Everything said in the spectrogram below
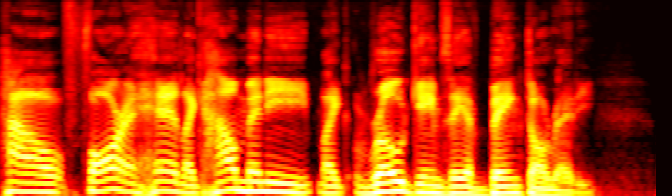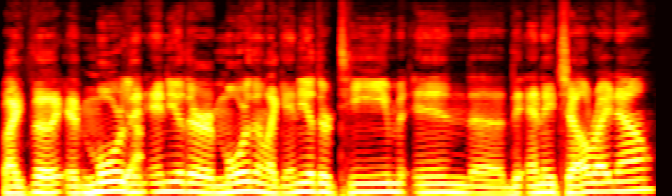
how far ahead, like how many like road games they have banked already. Like the more yeah. than any other, more than like any other team in uh, the NHL right now.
